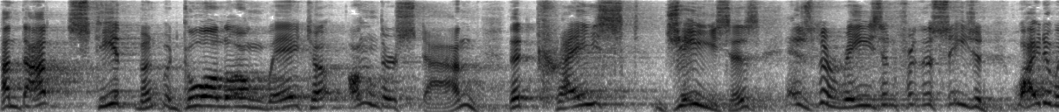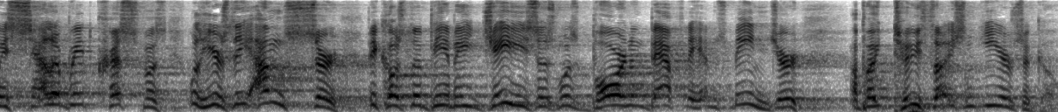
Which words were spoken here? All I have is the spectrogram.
And that statement would go a long way to understand that Christ Jesus is the reason for the season. Why do we celebrate Christmas? Well, here's the answer because the baby Jesus was born in Bethlehem's manger about 2,000 years ago.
